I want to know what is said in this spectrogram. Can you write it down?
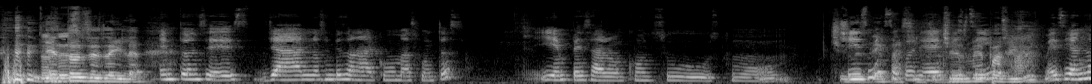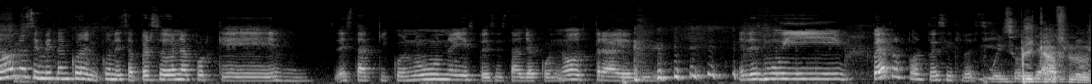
y Entonces- entonces, Leila. Entonces ya nos empezaron a ver como más juntos y empezaron con sus como Chismes, se podría decir. Chisme sí. Me decían, no, no se metan con, con esa persona porque él está aquí con una y después está allá con otra. Él, él es muy perro, por decirlo así. Muy social. Picaflor.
